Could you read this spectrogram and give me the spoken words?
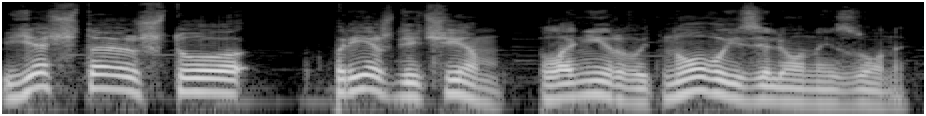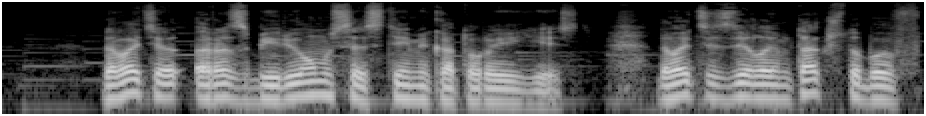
Я считаю, что прежде чем планировать новые зеленые зоны, давайте разберемся с теми, которые есть. Давайте сделаем так, чтобы в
